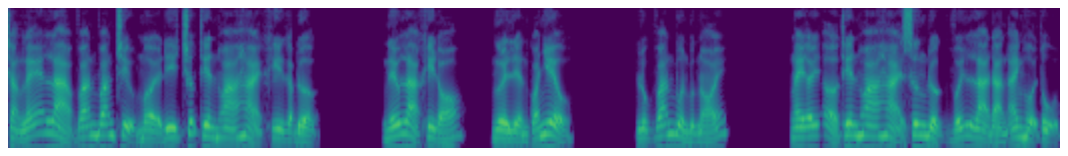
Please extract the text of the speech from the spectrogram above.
Chẳng lẽ là vãn vãn chịu mời đi trước thiên hoa hải khi gặp được. Nếu là khi đó, người liền quá nhiều. Lục vãn buồn bực nói. Ngày ấy ở thiên hoa hải xương được với là đàn anh hội tụ,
